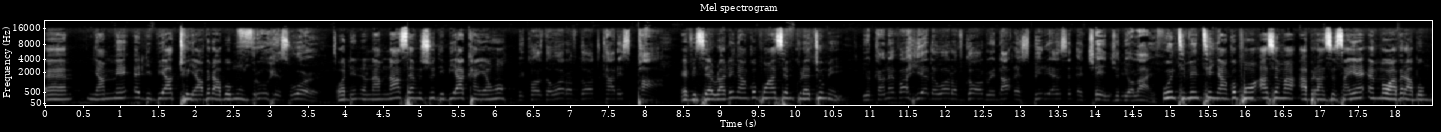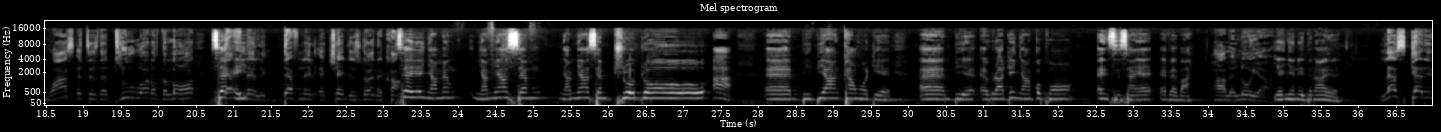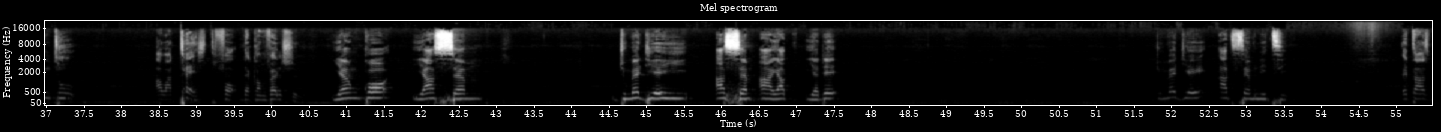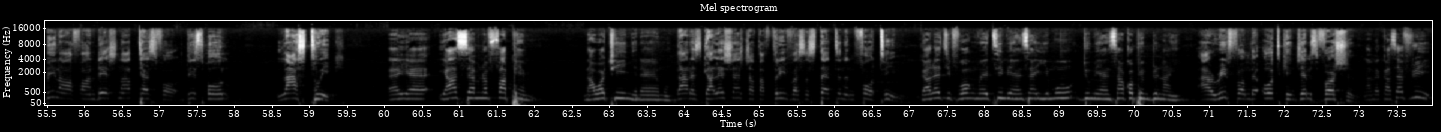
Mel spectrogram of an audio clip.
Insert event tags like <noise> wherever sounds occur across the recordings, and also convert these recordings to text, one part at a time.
nyame ɛde bi ato yɛ abrabɔ mu through His Word ɔde nam n'asɛm so de bi aka yɛn ho because the Word of God carries power. ɛfisɛ awurade nyankopɔn asɛm kura tumi You can never hear the Word of God without experiencing a change in your life. wontumi nti nyankopɔn asɛm a abransesaeɛ ɛmma wɔ abrabɔ mu Once it is the true Word of the Lord, definitely, definitely a change is going to come. Sɛ ɛyɛ nyame nyame asɛm nyame asɛm turodoo a ɛɛm biribia nka ho deɛ bi awurade nyankopɔn nsesaeɛ ɛbɛba Hallelujah. yɛnyɛ ne din ayɛ Let's get into our test for the convention. yɛnkɔ yɛasɛm dwumadie yi asɛm a yɛ- yɛde dwumadie asɛm ne ti It has been our foundational test for this whole last week. ɛyɛ yɛasɛm no fapem na wɔtwe nyinaa mu That is Galatians chapter 3, verses 13 and 14. galatifoɔ nwoma eti mmiɛnsa yi mu du mmiɛnsa kɔpem du nan I read from the Old King James Version. na mekasa firi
